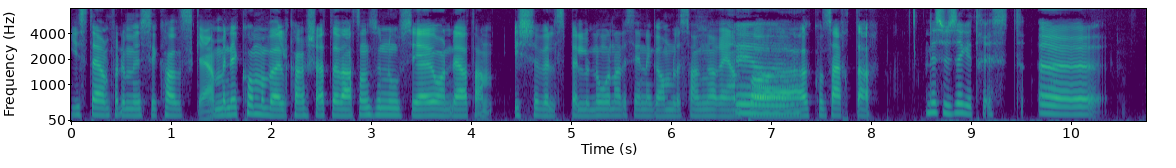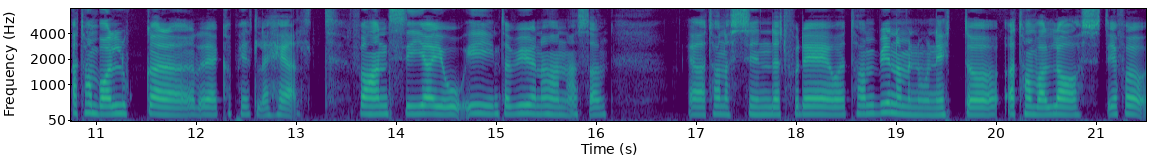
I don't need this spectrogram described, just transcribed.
istedenfor det musikalske. Men det kommer vel kanskje etter hvert. Sånn som nå sier jo han det at han ikke vil spille noen av de sine gamle sanger igjen Ja. på konserter. Det syns jeg er trist. Uh, at han bare lukker det kapitlet helt. For han sier jo i intervjuene hans han, ja, at han har syndet for det, og at han begynner med noe nytt, og at han var lost. Jeg får,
